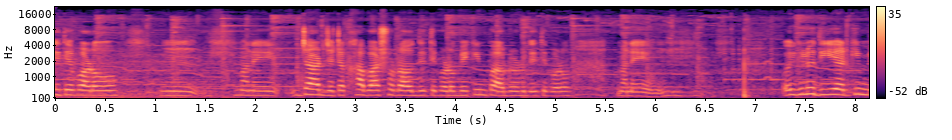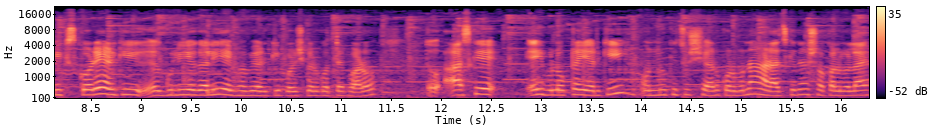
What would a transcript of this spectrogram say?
দিতে পারো। মানে যার যেটা খাবার সোডাও দিতে পারো, বেকিং পাউডারও দিতে পারো। মানে ওইগুলো দিয়ে আর কি মিক্স করে আর কি গুলিয়ে গালিয়ে এইভাবে আর কি পরিষ্কার করতে পারো। তো আজকে এই ব্লগটাই আর কি, অন্য কিছু শেয়ার করব না। আর আজকে না সকালবেলায়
